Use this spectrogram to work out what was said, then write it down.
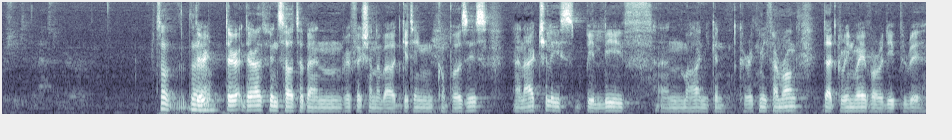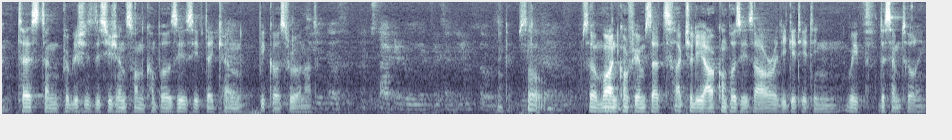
pushing to the master mirror. So the There, there, there has been sort of an reflection about gating composes, and I actually s- believe, and Mohan, you can correct me if I'm wrong, that Greenwave already tests and publishes decisions on composes if they can be go through or not. Okay. so So Mohan confirms that actually our composes are already gated in with the same tooling.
